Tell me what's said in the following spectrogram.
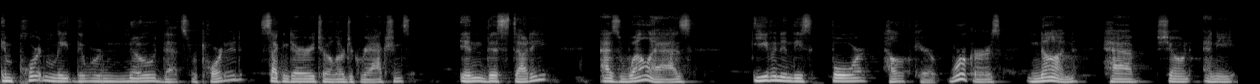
importantly, there were no deaths reported secondary to allergic reactions in this study, as well as even in these four healthcare workers, none have shown any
